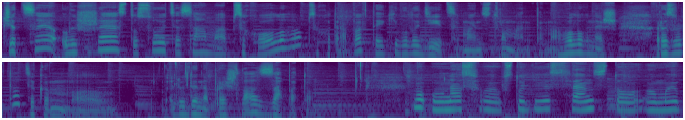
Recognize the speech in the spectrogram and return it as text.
чи це лише стосується саме психолога, психотерапевта, які володіють цими інструментами? Головне ж результат, з яким е, людина прийшла з запитом. Ну, у нас е, в студії сенс, то ми, в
